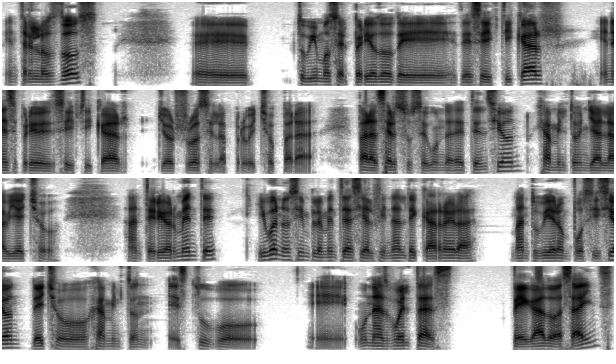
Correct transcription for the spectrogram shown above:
entre los dos. Eh, tuvimos el periodo de, de, safety car. En ese periodo de safety car George Russell aprovechó para, para hacer su segunda detención. Hamilton ya la había hecho anteriormente y bueno simplemente hacia el final de carrera mantuvieron posición. De hecho, Hamilton estuvo eh, unas vueltas pegado a Sainz.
